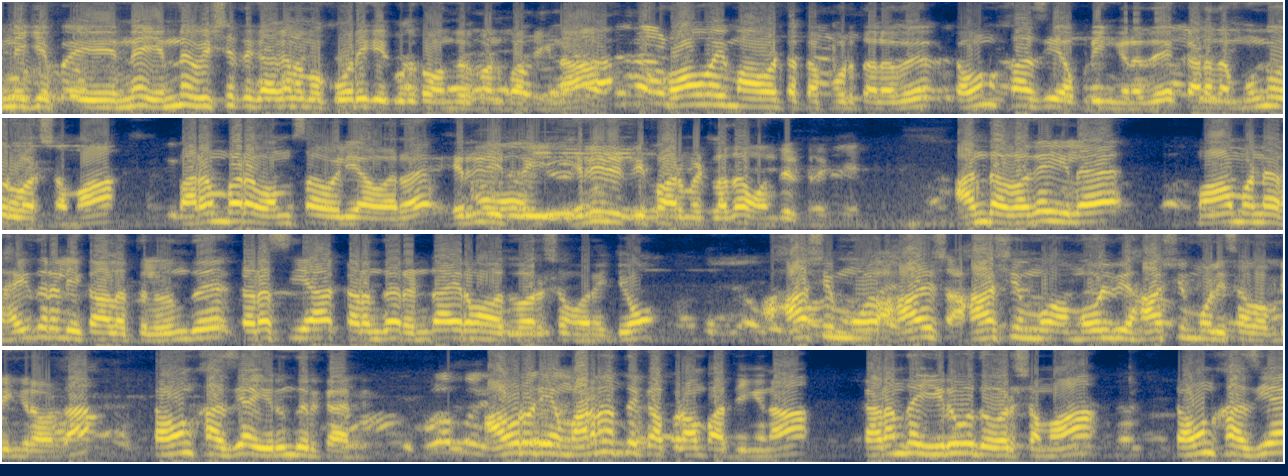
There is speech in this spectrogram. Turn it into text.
இன்னைக்கு என்ன என்ன விஷயத்துக்காக நம்ம கோரிக்கை கொடுக்க வந்திருக்கோம்னு பாத்தீங்கன்னா கோவை மாவட்டத்தை பொறுத்தளவு டவுன் காசி அப்படிங்கிறது கடந்த முந்நூறு வருஷமா பரம்பரை வம்சாவளியா வர ஹெரிடிட்டரி ஹெரிடிட்டரி ஃபார்மேட்ல தான் வந்துட்டு இருக்கு. அந்த வகையில மாமன்னர் ஹைதர் அலி காலத்திலிருந்து கடைசியா கடந்த ரெண்டாயிரமாவது வருஷம் வரைக்கும் ஹாஷிம் ஹாஷிம் மௌல்வி ஹாஷிம் மௌலி சாப் அப்படிங்கிறவர் தான் டவுன் ஹாசியா இருந்திருக்காரு. அவருடைய மரணத்துக்கு அப்புறம் பாத்தீங்கன்னா கடந்த இருபது வருஷமா டவுன் காசியா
